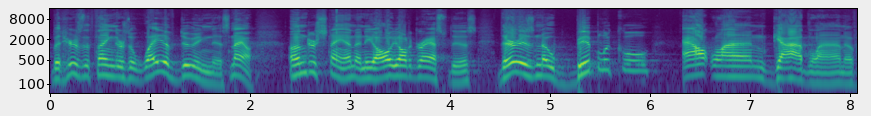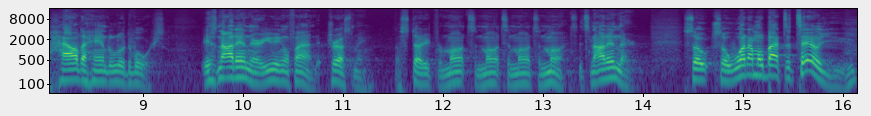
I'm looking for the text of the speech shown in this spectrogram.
but here's the thing: there's a way of doing this. Now, understand, I need all y'all to grasp this. There is no biblical outline guideline of how to handle a divorce. It's not in there. You ain't gonna find it. Trust me. I studied for months and months and months and months. It's not in there. So, so what I'm about to tell you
